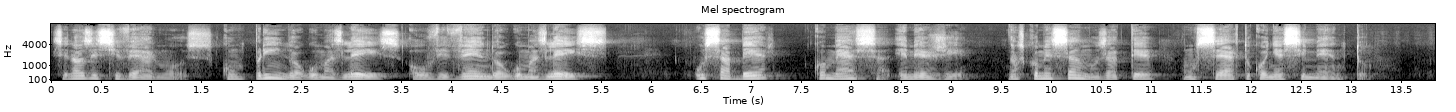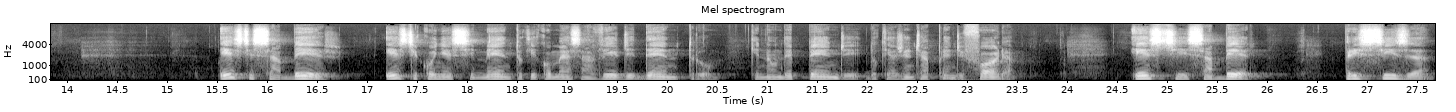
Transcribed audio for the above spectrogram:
se nós estivermos cumprindo algumas leis ou vivendo algumas leis, o saber começa a emergir. Nós começamos a ter um certo conhecimento. Este saber, este conhecimento que começa a vir de dentro, que não depende do que a gente aprende fora, este saber precisa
